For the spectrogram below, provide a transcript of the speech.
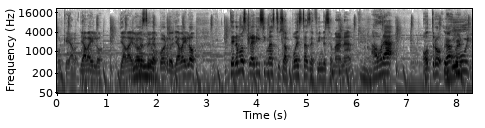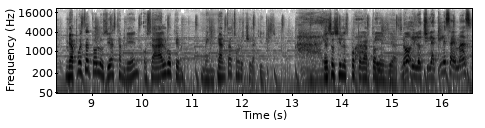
Porque ya, ya bailó, ya bailó, Ya estoy de acuerdo, ya bailó. Tenemos clarísimas tus apuestas de fin de semana. Ujú. Ahora, otro Ya, muy... güey, Mi apuesta todos los días también, o sea, algo que me encanta son los chilaquiles. Ay, Eso sí les puedo pegar todos los días. ¿eh? No, y los chilaquiles además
